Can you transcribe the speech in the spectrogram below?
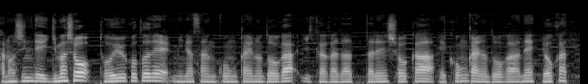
楽しんでいきましょうということで、皆さん今回の動画いかがだったでしょうか？え今回の動画はね、良かった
